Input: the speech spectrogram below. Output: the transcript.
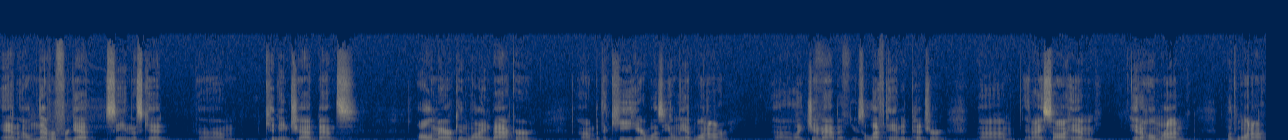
and I'll never forget seeing this kid, um, kid named Chad Bentz, All-American linebacker. Um, but the key here was he only had one arm, uh, like Jim Abbott. He was a left-handed pitcher, um, and I saw him hit a home run with one arm.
